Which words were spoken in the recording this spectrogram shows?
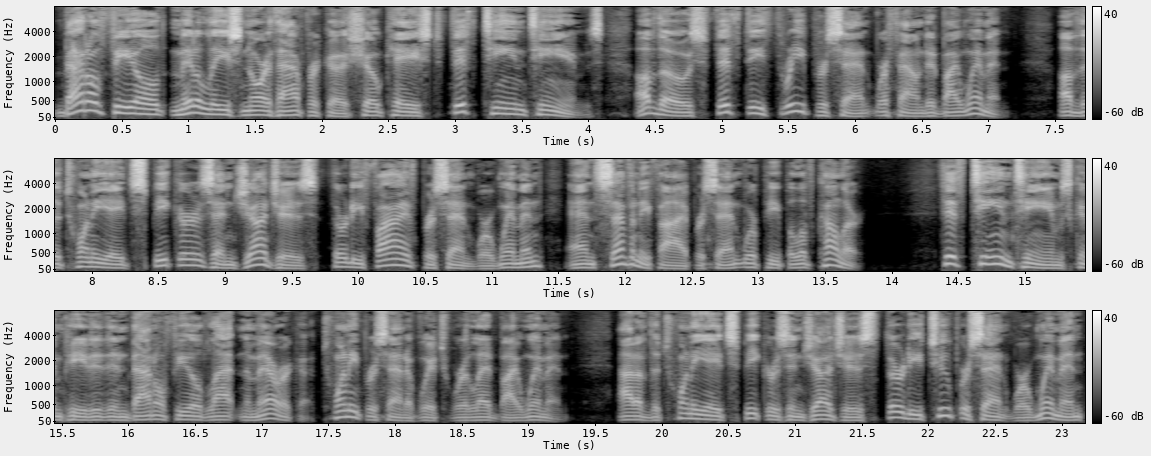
Battlefield Middle East North Africa showcased 15 teams. Of those, 53% were founded by women. Of the 28 speakers and judges, 35% were women and 75% were people of color. 15 teams competed in Battlefield Latin America, 20% of which were led by women. Out of the 28 speakers and judges, 32% were women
